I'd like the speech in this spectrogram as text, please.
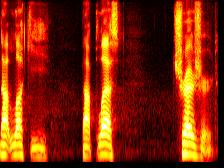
not lucky, not blessed. Treasured.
